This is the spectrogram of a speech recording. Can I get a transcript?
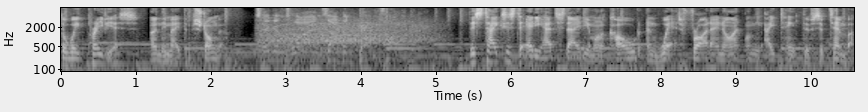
the week previous only made them stronger. Higgins lines up and bends. This takes us to Etihad Stadium on a cold and wet Friday night on the 18th of September.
